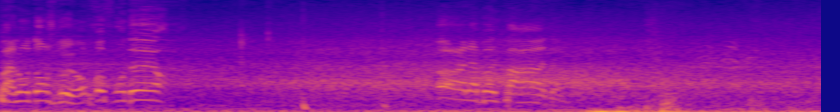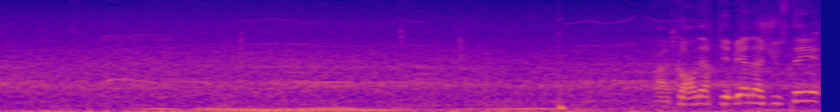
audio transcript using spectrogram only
Ballon dangereux en profondeur. Oh la bonne parade. Un corner qui est bien ajusté.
